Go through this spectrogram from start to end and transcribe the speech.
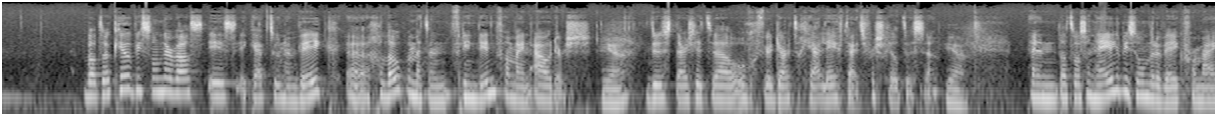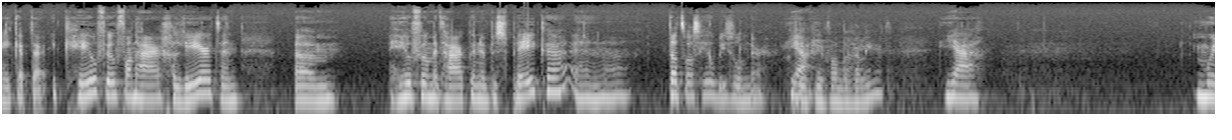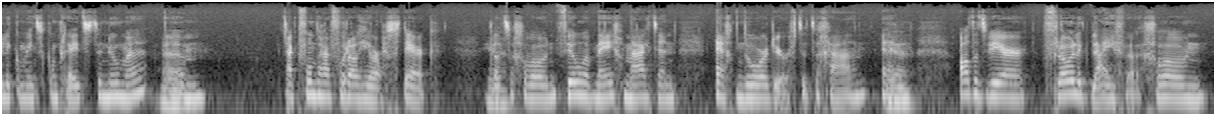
wat ook heel bijzonder was, is ik heb toen een week eh, gelopen met een vriendin van mijn ouders. Ja, Dus daar zit wel ongeveer 30 jaar leeftijdsverschil tussen. ja. En dat was een hele bijzondere week voor mij. Ik heb daar ik heel veel van haar geleerd en ehm, heel veel met haar kunnen bespreken. En eh, dat was heel bijzonder. Wat Ja, heb je van haar geleerd? ja. Moeilijk om iets concreets te noemen. Ja, ik vond haar vooral heel erg sterk. Ja. Dat ze gewoon veel heeft meegemaakt en echt door durfde te gaan. En Ja. altijd weer vrolijk blijven. Gewoon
